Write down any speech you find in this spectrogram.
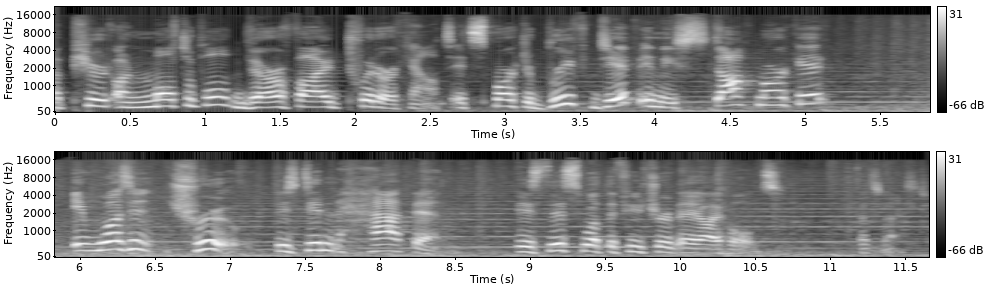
appeared on multiple verified Twitter accounts. It sparked a brief dip in the stock market. It wasn't true. This didn't happen. Is this what the future of AI holds? That's next.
